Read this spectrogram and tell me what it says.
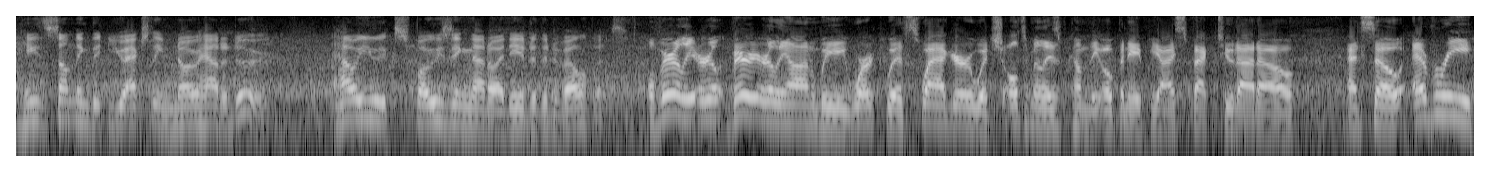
here's something that you actually know how to do. How are you exposing that idea to the developers? Well, very early, very early on, we worked with Swagger, which ultimately has become the Open API Spec 2.0, and so every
